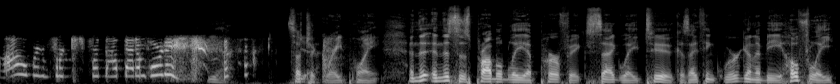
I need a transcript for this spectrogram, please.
oh, we're, we're, we're not that important. Yeah. Such yeah. a great point. And, th- and this is probably a perfect segue, too, because I think we're going to be, hopefully,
